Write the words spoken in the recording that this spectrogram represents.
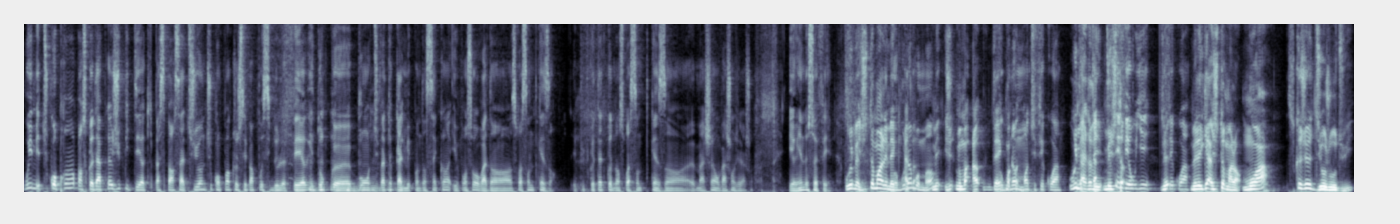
oui, mais tu comprends parce que d'après Jupiter qui passe par Saturne, tu comprends que ce n'est pas possible de le faire. Et donc, euh, bon, tu vas te calmer pendant 5 ans et bonsoir, on va dans 75 ans. Et puis peut-être que dans 75 ans, euh, machin, on va changer la chose. Et rien ne se fait. Oui, mais justement, les mecs. Au bout d'un moment- Mais, ju- mais moi, ah, Au bout d'un moment, tu fais quoi? Oui, mais attendez, mais juste- verrouillé. Tu mais- fais quoi? Mais les gars, justement, alors, moi, ce que je dis aujourd'hui,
